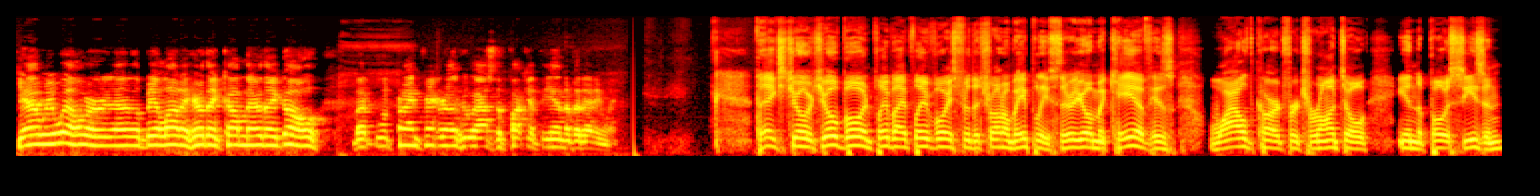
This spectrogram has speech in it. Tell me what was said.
Yeah, we will. Uh, there'll be a lot of here they come, there they go, but we'll try and figure out who has the puck at the end of it anyway. Thanks, Joe. Joe Bowen, play-by-play voice for the Toronto Maple Leafs. There you go, Mikheyev, his wild card for Toronto in the postseason.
